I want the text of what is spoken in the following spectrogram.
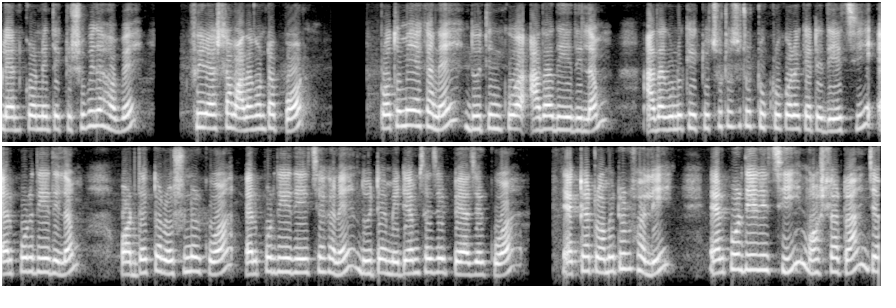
ব্লেন্ড করে নিতে একটু সুবিধা হবে। ফিরে আসলাম আধা ঘণ্টা পর। প্রথমে এখানে দুই তিন কুয়া আদা দিয়ে দিলাম। আদাগুলোকে একটু ছোট ছোট টুকরো করে কেটে দিয়েছি। এরপর দিয়ে দিলাম অর্ধেকটা রসুনের কোয়া। এরপর দিয়ে দিয়েছি এখানে দুইটা মিডিয়াম সাইজের পেঁয়াজের কোয়া। একটা টমেটোর ফালি। এরপর দিয়ে দিচ্ছি মশলাটা। যে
